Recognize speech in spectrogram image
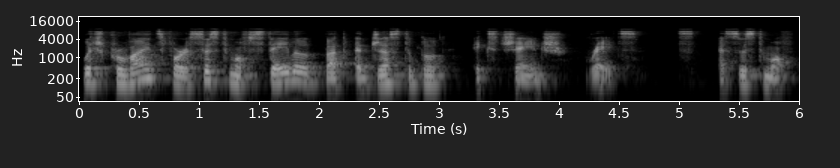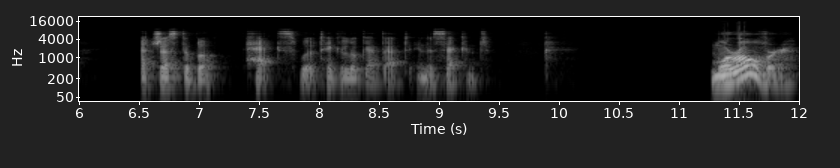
which provides for a system of stable but adjustable exchange rates. A system of adjustable pegs. We'll take a look at that in a second. Moreover,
